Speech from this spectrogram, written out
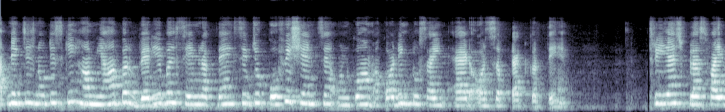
आपने एक चीज़ नोटिस की, हम यहाँ पर वेरिएबल सेम रखते हैं, सिर्फ़ जो कोफिशियंट्स हैं, उनको हम अकॉर्डिंग टू साइन ऐड और सब्ट्रैक्ट करते हैं। Three h plus five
